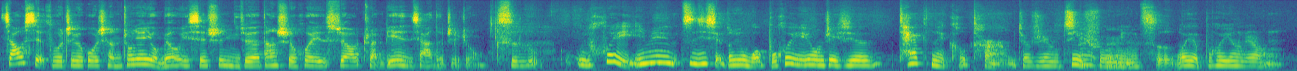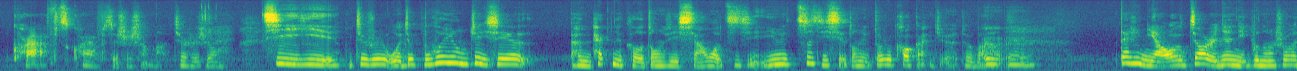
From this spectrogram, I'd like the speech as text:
教写作这个过程，中间有没有一些是你觉得当时会需要转变一下的这种思路？我会，因为自己写东西，我不会用这些 technical term，就是这种技术名词，我也不会用这种 crafts。crafts 是什么？就是这种，记忆，就是我就不会用这些很 technical 的东西想我自己，因为自己写东西都是靠感觉，对吧？嗯嗯，但是你要教人家，你不能说。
